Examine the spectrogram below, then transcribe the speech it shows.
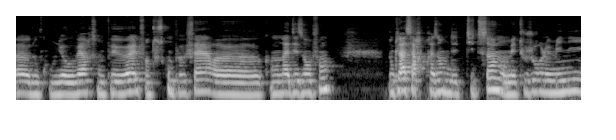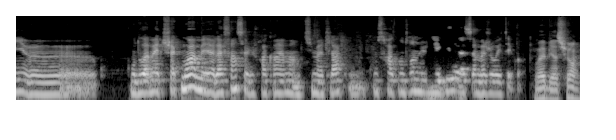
donc on lui a ouvert son PEL, enfin tout ce qu'on peut faire quand on a des enfants. Donc là, ça représente des petites sommes. On met toujours le mini euh, qu'on doit mettre chaque mois, mais à la fin, ça lui fera quand même un petit matelas qu'on sera content de lui léguer à sa majorité. Quoi. Ouais, bien sûr,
